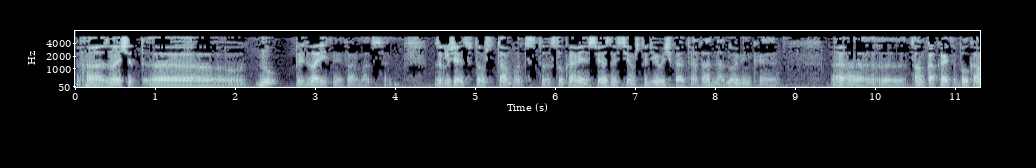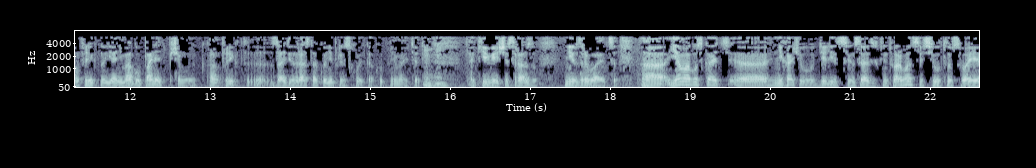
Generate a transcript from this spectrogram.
А, значит, э, ну, предварительная информация заключается в том, что там вот столкновение связано с тем, что девочка одна новенькая там какая-то был конфликт, но я не могу понять, почему конфликт э, за один раз такой не происходит, как вы понимаете. Это, угу. Такие вещи сразу не взрываются. А, я могу сказать, э, не хочу делиться инсайдерской информацией в силу того своей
